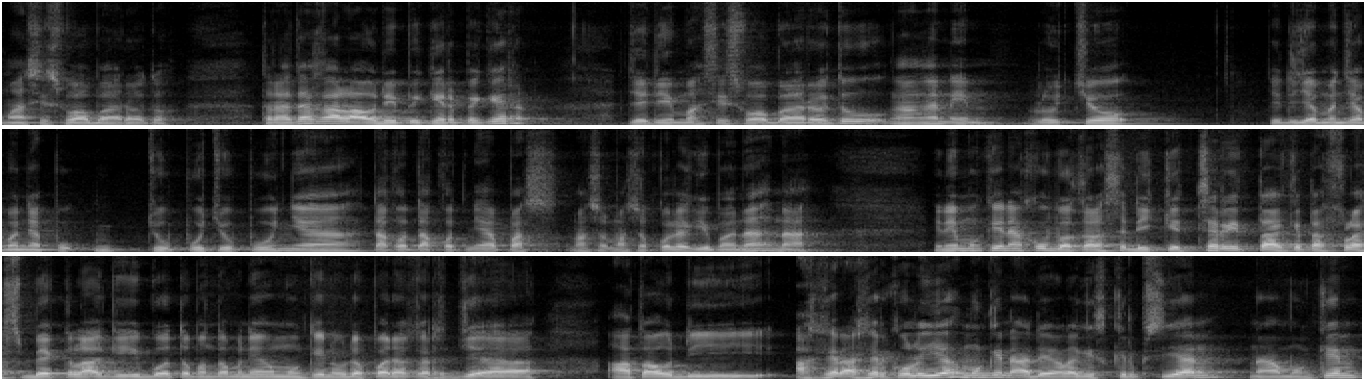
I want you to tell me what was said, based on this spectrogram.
mahasiswa baru tuh. Ternyata kalau dipikir-pikir, jadi mahasiswa baru tuh ngangenin, lucu, jadi zaman zamannya cupu-cupunya, takut-takutnya pas masuk-masuk kuliah gimana. Nah, ini mungkin aku bakal sedikit cerita kita flashback lagi buat teman-teman yang mungkin udah pada kerja atau di akhir-akhir kuliah mungkin ada yang lagi skripsian. Nah, mungkin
